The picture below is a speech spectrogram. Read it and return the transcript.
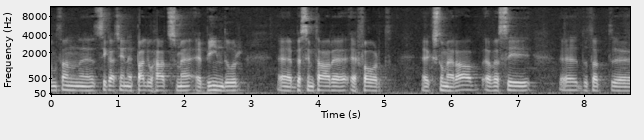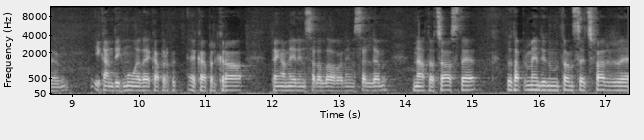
domethënë si ka qenë e paluhatshme, e bindur, e besimtare e fortë e kështu me radh, edhe si domethënë i ka ndihmuar edhe ka për, e ka përkrah pejgamberin sallallahu alaihi wasallam Në ato çaste do ta përmendim domethënë se çfarë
